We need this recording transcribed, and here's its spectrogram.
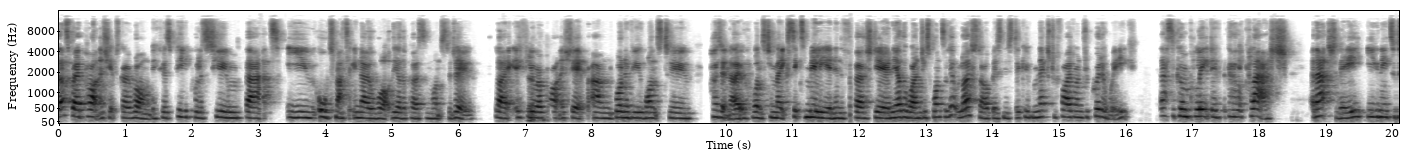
But that's where partnerships go wrong because people assume that you automatically know what the other person wants to do. Like if you're a partnership and one of you wants to, I don't know, wants to make six million in the first year and the other one just wants a little lifestyle business to give them an extra 500 quid a week, that's a complete clash. And actually, you need to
